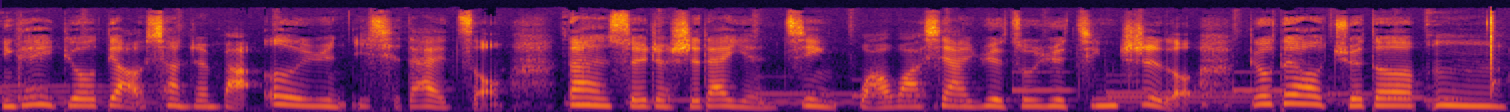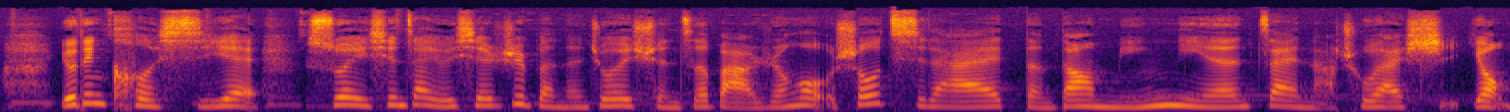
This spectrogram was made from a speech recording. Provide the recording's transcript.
你可以丢掉，象征把厄运一起带走。但随着时代演进，娃娃现在越做越精致了，丢掉觉得嗯有点可惜耶。所以现在有一些日本人就会选择把人偶收起来，等到明年再拿出来使用。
